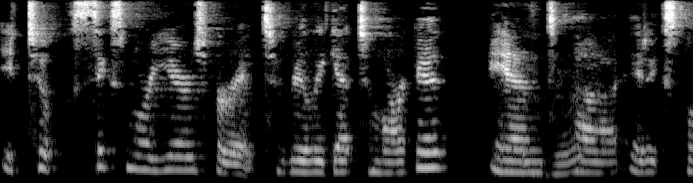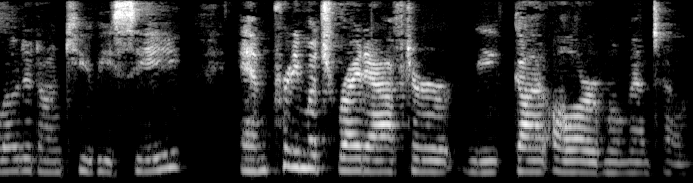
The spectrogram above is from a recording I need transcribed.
it took six more years for it to really get to market. And Mhm. uh, it exploded on QVC. And pretty much right after we got all our momentum,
